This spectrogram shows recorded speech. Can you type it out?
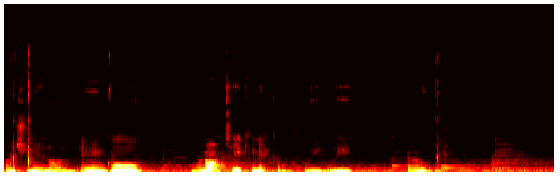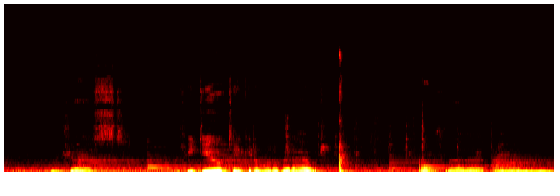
punching in on an angle. We're not taking it completely out. We're just, if you do take it a little bit out of the um,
